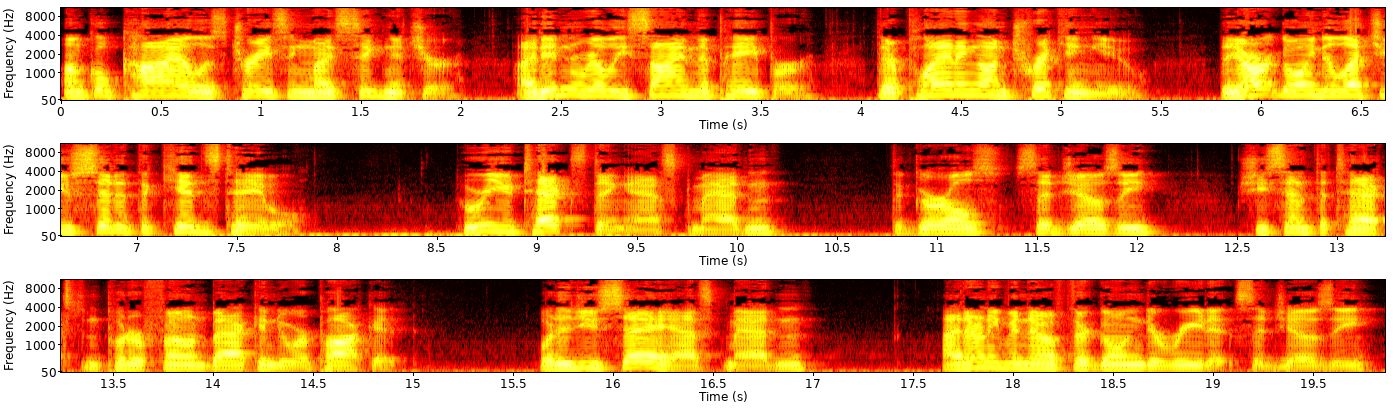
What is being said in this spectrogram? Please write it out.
Uncle Kyle is tracing my signature. I didn't really sign the paper. They're planning on tricking you. They aren't going to let you sit at the kids' table. Who are you texting? asked Madden. The girls, said Josie. She sent the text and put her phone back into her pocket. What did you say? asked Madden. I don't even know if they're going to read it, said Josie.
